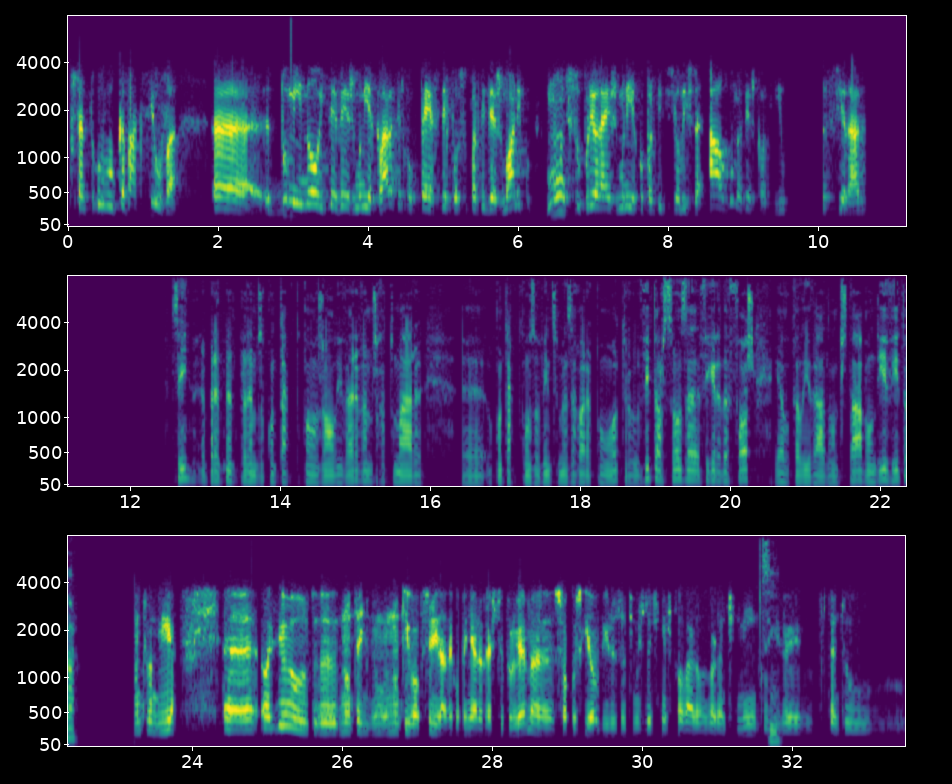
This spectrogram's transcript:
Portanto, o Cavaco Silva uh, dominou e teve a hegemonia clara, fez com que o PSD fosse o partido hegemónico, muito superior à hegemonia que o Partido Socialista alguma vez conseguiu na sociedade. Sim, aparentemente perdemos o contacto com o João Oliveira. Vamos retomar Uh, o contacto com os ouvintes, mas agora com outro. Vítor Souza, Figueira da Foz, é a localidade onde está. Bom dia, Vítor. Muito bom dia. Uh, olha, eu uh, não, tenho, não tive a oportunidade de acompanhar o resto do programa, só consegui ouvir os últimos dois senhores que falaram agora antes de mim, inclusive, portanto, o,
